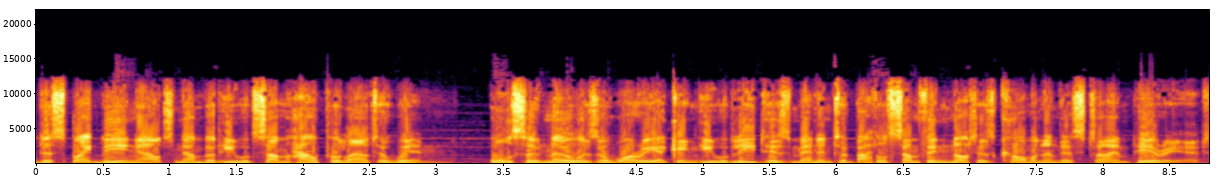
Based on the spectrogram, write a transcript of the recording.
Despite being outnumbered he would somehow pull out a win. Also known as a warrior king he would lead his men into battle something not as common in this time period.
